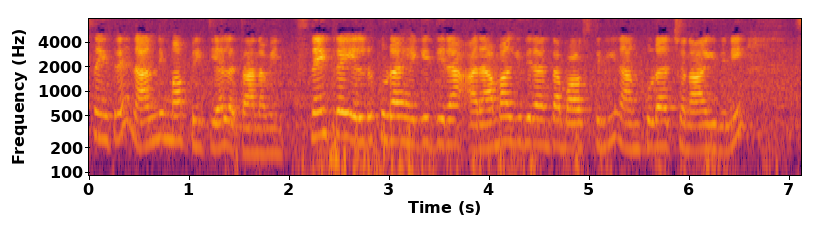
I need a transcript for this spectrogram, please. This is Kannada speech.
ಸ್ನೇಹಿತರೆ, ನಾನು ನಿಮ್ಮ ಪ್ರೀತಿಯ ಲತಾ ನವೀನ್. ಸ್ನೇಹಿತರೆ ಎಲ್ಲರೂ ಕೂಡ ಹೇಗಿದ್ದೀರಾ? ಆರಾಮಾಗಿದ್ದೀರಾ ಅಂತ ಭಾವಿಸ್ತೀನಿ. ನಾನು ಕೂಡ ಚೆನ್ನಾಗಿದ್ದೀನಿ.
